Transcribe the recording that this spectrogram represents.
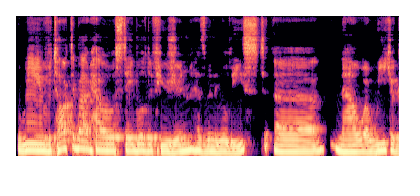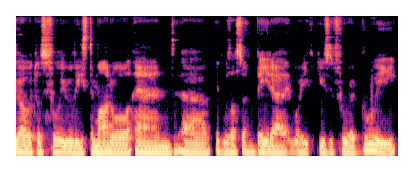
we've talked about how Stable Diffusion has been released. Uh, now, a week ago, it was fully released, the model, and uh, it was also in beta where you could use it through a GUI.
